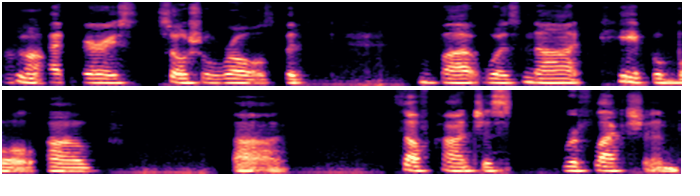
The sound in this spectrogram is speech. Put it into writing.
uh-huh. who had various social roles, but but was not capable of uh, self conscious reflection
